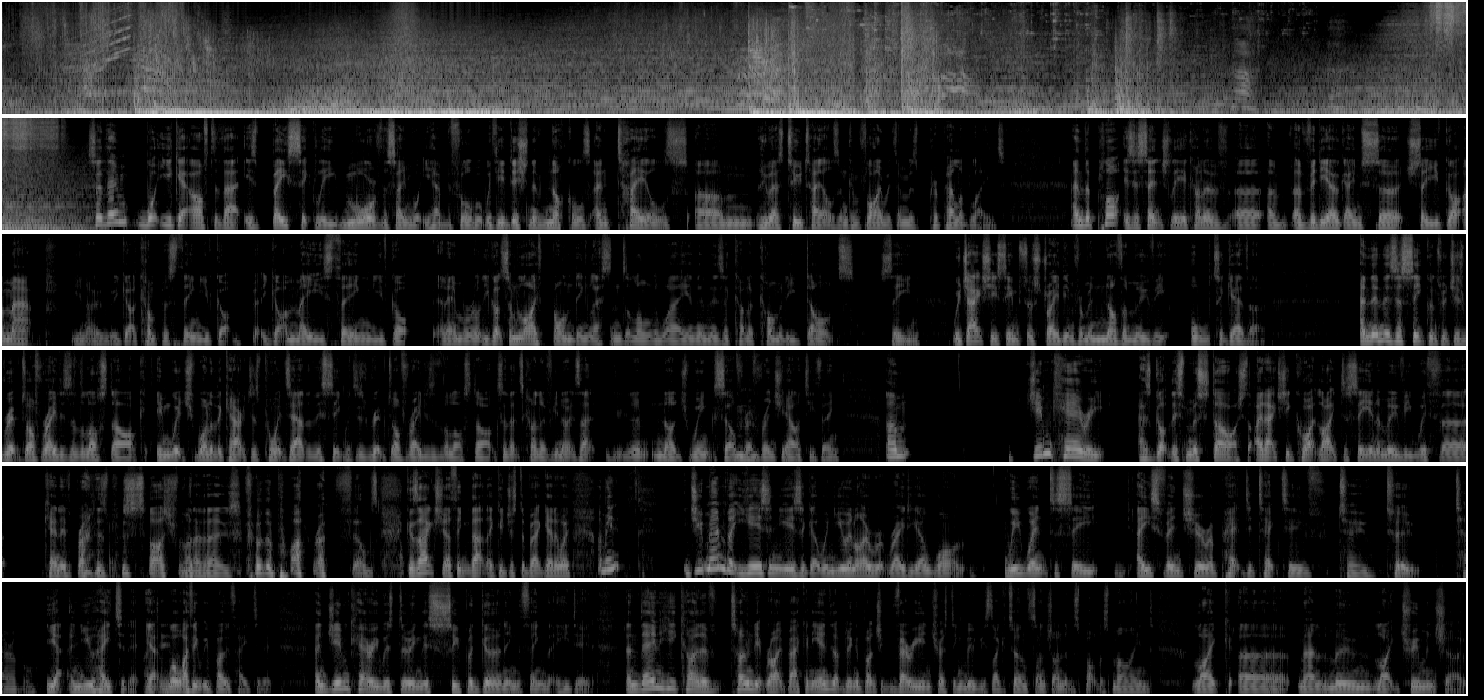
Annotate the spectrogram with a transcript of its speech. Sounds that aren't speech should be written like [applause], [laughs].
So then, what you get after that is basically more of the same what you had before, but with the addition of Knuckles and Tails, um, who has two tails and can fly with them as propeller blades. And the plot is essentially a kind of uh, a, a, video game search. So you've got a map, you know, you've got a compass thing, you've got you got a maze thing, you've got an emerald, you've got some life bonding lessons along the way, and then there's a kind of comedy dance scene, which actually seems to have strayed in from another movie altogether. And then there's a sequence which is ripped off Raiders of the Lost Ark, in which one of the characters points out that this sequence is ripped off Raiders of the Lost Ark. So that's kind of, you know, it's that you know, nudge, wink, self referentiality mm-hmm. thing. Um, Jim Carrey has got this moustache that I'd actually quite like to see in a movie with uh, Kenneth Branagh's [laughs] moustache from one the, of those [laughs] from the Poirot films. Because actually, I think that they could just about get away. I mean, do you remember years and years ago when you and I were at Radio One? We went to see Ace Ventura: Pet Detective Two. Two terrible. Yeah, and you hated it. Yeah, well, I think we both hated it. And Jim Carrey was doing this super gurning thing that he did, and then he kind of toned it right back, and he ended up doing a bunch of very interesting movies like Eternal Sunshine of the Spotless Mind, like uh, Man of the Moon, like Truman Show.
